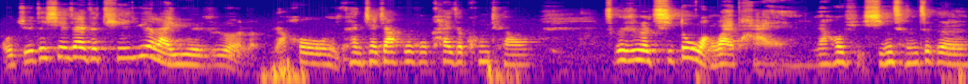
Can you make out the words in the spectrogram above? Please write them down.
我觉得现在的天越来越热了。然后你看，家家户户开着空调，这个热气都往外排，然后形成这个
